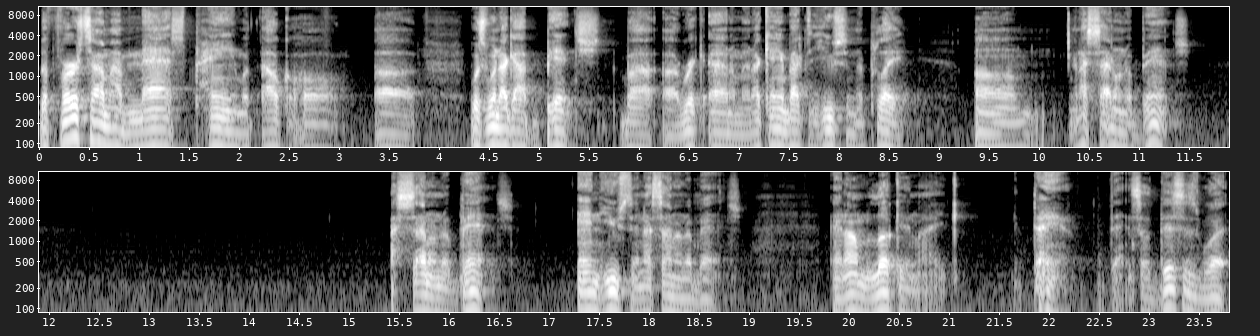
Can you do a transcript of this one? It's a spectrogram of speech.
The first time I masked pain with alcohol uh, was when I got benched by uh, Rick Adelman, and I came back to Houston to play. Um, and I sat on a bench. I sat on a bench in Houston. I sat on a bench, and I'm looking like, damn. damn. So this is what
